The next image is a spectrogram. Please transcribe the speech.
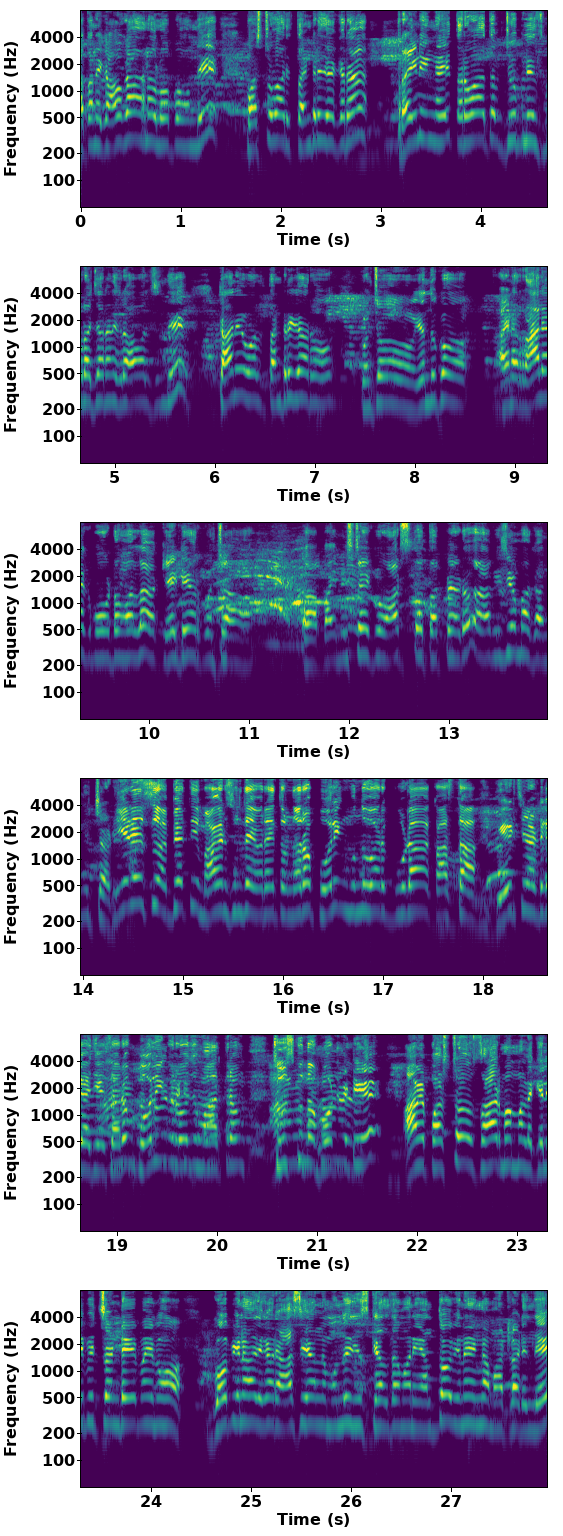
అతనికి అవగాహన లోపం ఉంది. ఫస్ట్ వారి తండ్రి దగ్గర ట్రైనింగ్ అయి తర్వాత జూబ్లీస్ ప్రచారానికి రావాల్సింది. కానీ వాళ్ళ తండ్రి గారు కొంచెం ఎందుకో ఆయన రాలేకపోవడం వల్ల కేటీఆర్ కొంచెం బై మిస్టేక్ ఆర్ట్స్తో తప్పాడు. ఆ విజయం మాకు అందించాడు. బీఆర్ఎస్ అభ్యర్థి మాగన్ సునీత ఎవరైతే ఉన్నారో పోలింగ్ ముందు వరకు కూడా కాస్త ఏడ్చినట్టుగా చేశారు. పోలింగ్ రోజు మాత్రం చూసుకుందాం. కాబట్టి ఆమె ఫస్ట్ సార్ మమ్మల్ని గెలిపించండి. మేము గోపీనాథ్ గారి ఆశయాలను ముందుకు తీసుకెళ్తామని ఎంతో వినయంగా మాట్లాడింది.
